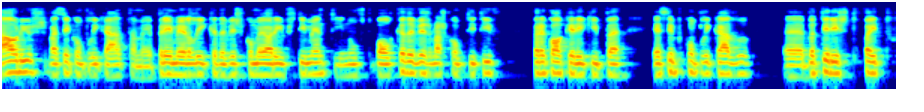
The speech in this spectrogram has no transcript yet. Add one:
áureos, vai ser complicado também. A Premier League cada vez com maior investimento e num futebol cada vez mais competitivo para qualquer equipa é sempre complicado uh, bater este feito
